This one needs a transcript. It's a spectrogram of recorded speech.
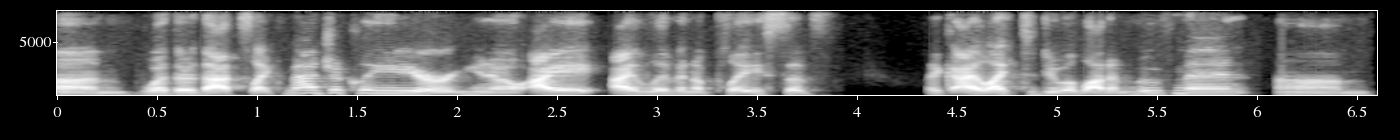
um whether that's like magically or you know i i live in a place of like i like to do a lot of movement um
